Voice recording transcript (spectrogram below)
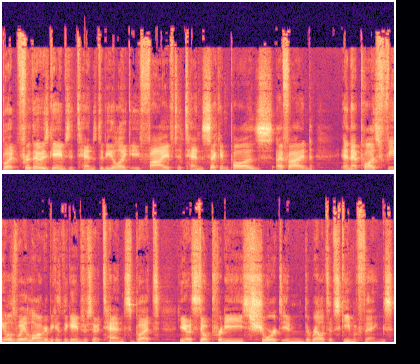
But for those games, it tends to be like a five to ten second pause, I find and that pause feels way longer because the games are so tense, but you know it's still pretty short in the relative scheme of things.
